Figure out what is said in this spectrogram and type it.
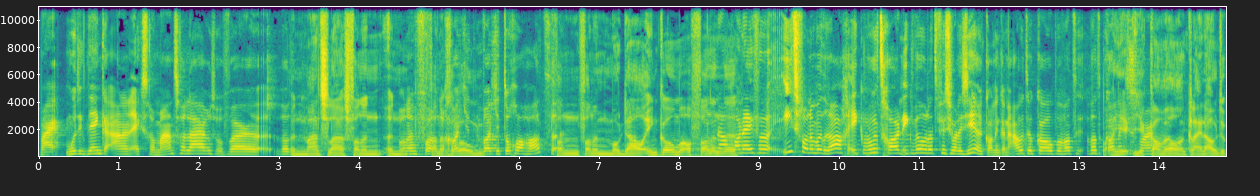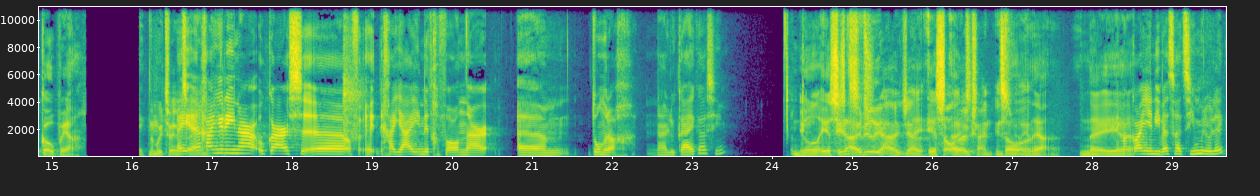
Maar moet ik denken aan een extra maandsalaris? Of waar, wat, een maandsalaris van een, een, van een, van van- een wat, je, gewoon... wat je toch al had? Van, van een modaal inkomen of van Doe een... nou eh, gewoon even iets van een bedrag. Ik wil, het gewoon, ik wil dat visualiseren. Kan ik een auto kopen? Wat, wat kan maar ik? je, je kan wel een kleine auto kopen, ja. Dan moet je twee Hey, en gaan jullie naar elkaars... eh, of ga jij in dit geval naar ehm, donderdag naar Luc kijken, zien? Don, eerst is uit. Sevilla uit, ja. Nee, Het eerst zal uit. leuk zijn in Het zal- ja. Nee, Nee, maar kan je die wedstrijd zien, bedoel ik?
